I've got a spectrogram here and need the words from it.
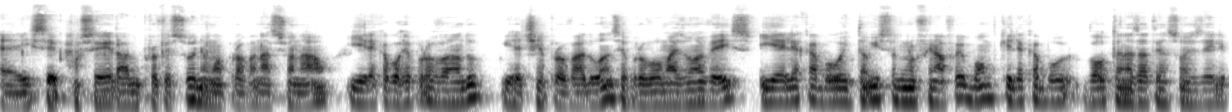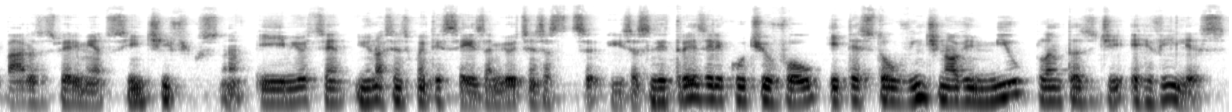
é, e ser considerado um professor, né, uma prova nacional, e ele acabou reprovando, e já tinha provado antes, reprovou mais uma vez, e ele acabou, então isso no final foi bom, porque ele acabou voltando as atenções dele para os experimentos científicos, né, e em 1956 a 1863 ele cultivou e testou 29 mil plantas de ervilhas,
